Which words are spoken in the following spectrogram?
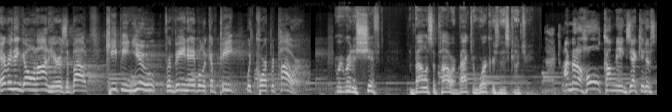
Everything going on here is about keeping you from being able to compete with corporate power. We're going to shift the balance of power back to workers in this country. Exactly. I'm going to hold company executives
